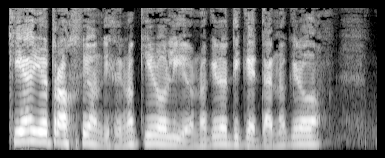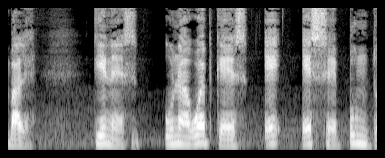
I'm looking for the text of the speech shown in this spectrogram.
¿Qué hay otra opción? Dice, no quiero líos, no quiero etiquetas, no quiero... Vale, tienes una web que es es.ctl.com.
